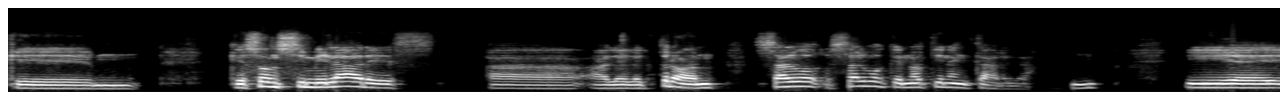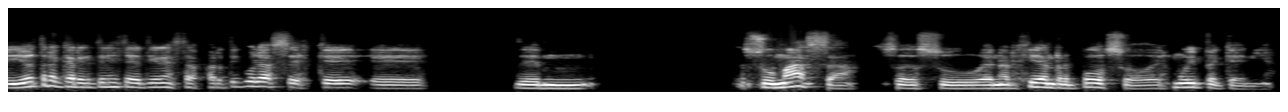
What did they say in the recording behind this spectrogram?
que, son similares al electrón, salvo, salvo que no tienen carga. Eh, y, otra característica que tienen estas partículas es que eh, su masa, su, energía en reposo es muy pequeña.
